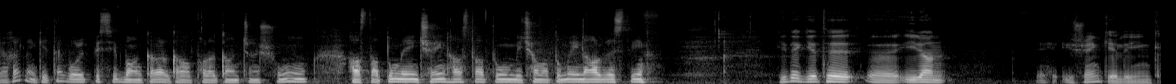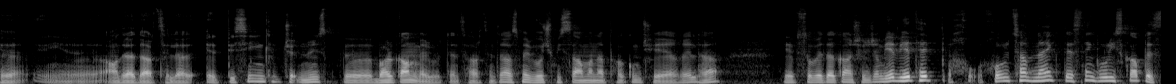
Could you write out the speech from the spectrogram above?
եղել են, գիտենք, որ այդպիսի բան կար, գաղափարական ճնշում, հաստատում էին, չէին հաստատում, միջամտում էին արվեստին։ Գիտեք, եթե Իրան իշենք էլի ինքը անդրադարձել է այդպիսի ինքը նույնիսկ բարկանում էր որ տենց հարց ընդ ասում էր ոչ մի սահմանափակում չի եղել, հա, եւ սովետական շրջանում եւ եթե խորությամբ նայենք տեսնենք որ իսկապես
